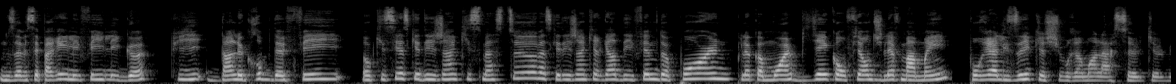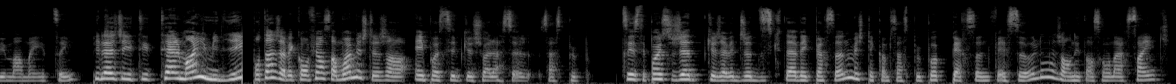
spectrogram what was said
nous avait séparé les filles, les gars. Puis dans le groupe de filles, donc ici, est-ce qu'il y a des gens qui se masturbent? Est-ce qu'il y a des gens qui regardent des films de porn? Puis là, comme moi, bien confiante, je lève ma main pour réaliser que je suis vraiment la seule qui a levé ma main, tu sais. Puis là, j'ai été tellement humiliée. Pourtant, j'avais confiance en moi, mais j'étais genre, impossible que je sois la seule. Ça se peut pas. Tu sais, c'est pas un sujet que j'avais déjà discuté avec personne, mais j'étais comme ça se peut pas que personne fait ça, là. Genre, on est en secondaire 5.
